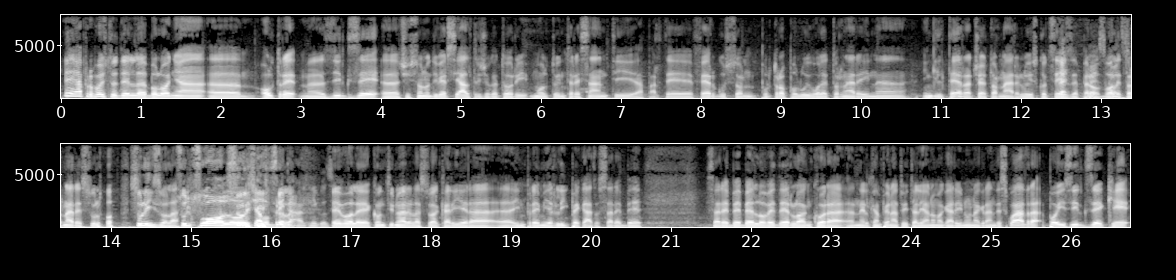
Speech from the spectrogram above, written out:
E a proposito del Bologna, eh, oltre eh, Zirkzee eh, ci sono diversi altri giocatori molto interessanti, a parte Ferguson, purtroppo lui vuole tornare in uh, Inghilterra, cioè tornare, lui è scozzese, però vuole tornare sullo, sull'isola. Sul suolo, diciamo, britannico. Sì. E vuole continuare la sua carriera eh, in Premier League, peccato, sarebbe Sarebbe bello vederlo ancora eh, nel campionato italiano, magari in una grande squadra. Poi Zirkzee che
